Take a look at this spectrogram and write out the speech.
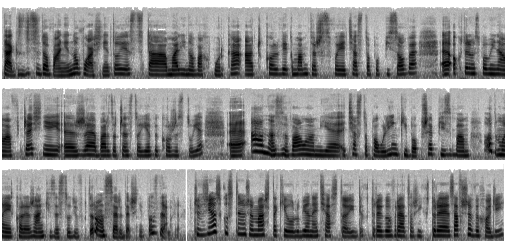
Tak, zdecydowanie. No właśnie, to jest ta malinowa chmurka, aczkolwiek mam też swoje ciasto popisowe, e, o którym wspominałam wcześniej, e, że bardzo często je wykorzystuję, e, a nazwałam je ciasto Paulinki, bo przepis mam od mojej koleżanki ze studiów, którą serdecznie pozdrawiam. Czy w związku z tym, że masz takie ulubione ciasto i do którego wracasz i które zawsze wychodzi,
